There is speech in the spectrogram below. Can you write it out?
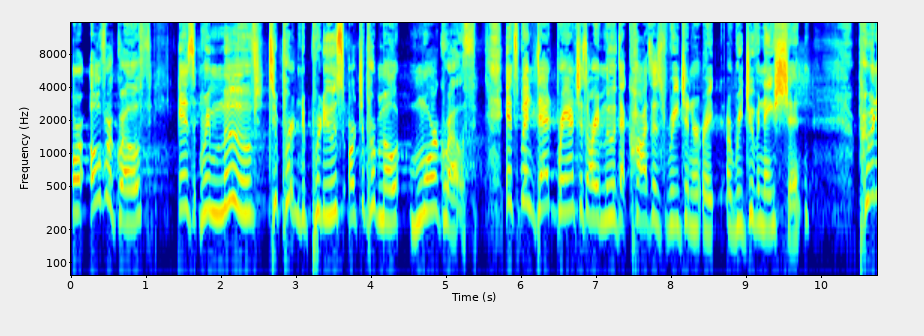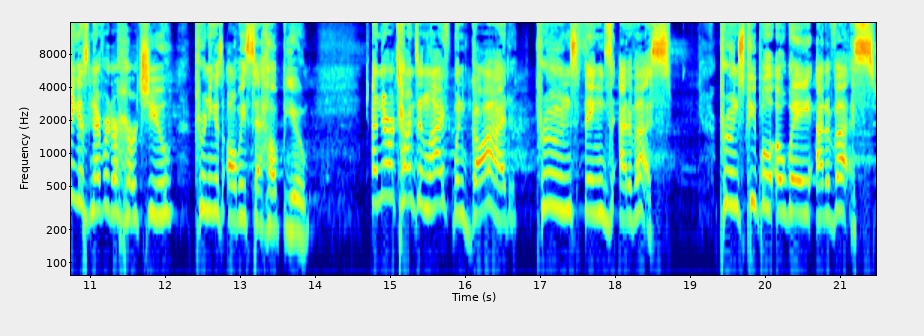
or overgrowth is removed to produce or to promote more growth. It's when dead branches are removed that causes uh, rejuvenation. Pruning is never to hurt you, pruning is always to help you. And there are times in life when God prunes things out of us, prunes people away out of us.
